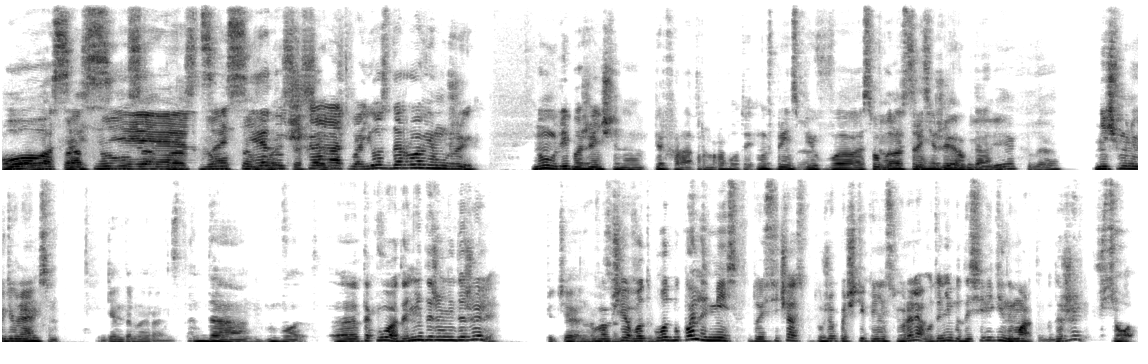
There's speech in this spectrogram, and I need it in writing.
О, Вот, проснулся, сосед, проснулся мой соседушка, твое здоровье, мужик. Ну, либо женщина перфоратором работает. Мы, в принципе, Да. в э, свободной стране 21 живем, да. век, да. Ничему не удивляемся. Гендерное равенство. Да, вот. Э, так вот, они даже не дожили. Печально. Вообще, вот, вот буквально месяц, то есть сейчас вот уже почти конец февраля, вот они бы до середины марта бы дожили, все.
